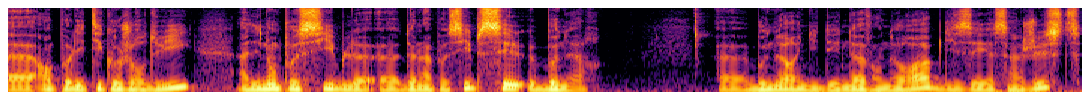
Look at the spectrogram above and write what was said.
en politique aujourd'hui, un des non possibles de l'impossible, c'est le bonheur. Euh, bonheur, une idée neuve en Europe, disait Saint-Just,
